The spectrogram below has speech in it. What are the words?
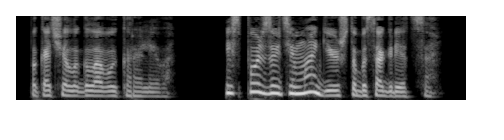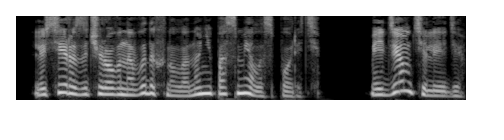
— покачала головой королева. «Используйте магию, чтобы согреться». Люси разочарованно выдохнула, но не посмела спорить. «Идемте, леди»,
